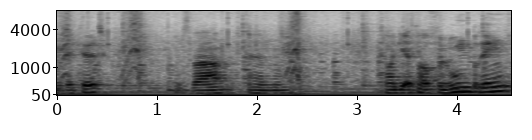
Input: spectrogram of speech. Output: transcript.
entwickelt. Und zwar ähm, kann man die erstmal auf Volumen bringen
